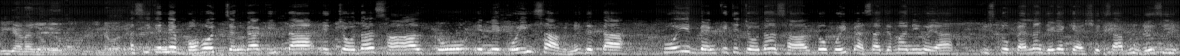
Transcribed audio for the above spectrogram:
ਕੀ ਕਹਿਣਾ ਚਾਹੁੰਦੇ ਹੋ ਇਹਨਾਂ ਬਾਰੇ? ਅਸੀਂ ਕਹਿੰਦੇ ਬਹੁਤ ਚੰਗਾ ਕੀਤਾ ਇਹ 14 ਸਾਲ ਤੋਂ ਇਹਨੇ ਕੋਈ ਹਿਸਾਬ ਨਹੀਂ ਦਿੱਤਾ। ਕੋਈ ਬੈਂਕ 'ਚ 14 ਸਾਲ ਤੋਂ ਕੋਈ ਪੈਸਾ ਜਮ੍ਹਾਂ ਨਹੀਂ ਹੋਇਆ। ਇਸ ਤੋਂ ਪਹਿਲਾਂ ਜਿਹੜੇ ਕੈਸ਼ੀਅਰ ਸਾਹਿਬ ਹੁੰਦੇ ਸੀ,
